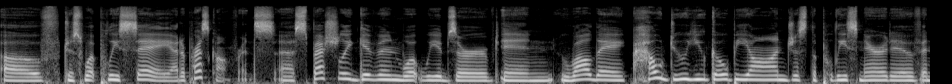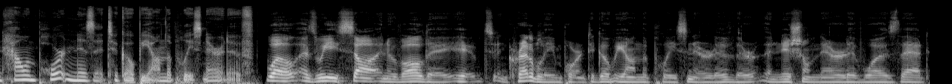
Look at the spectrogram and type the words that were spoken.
of just what police say at a press conference, especially given what we observed in Uvalde. How do you go beyond just the police narrative, and how important is it to go beyond the police narrative? Well, as we saw in Uvalde, it's incredibly important to go beyond the police narrative. Their initial narrative was that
